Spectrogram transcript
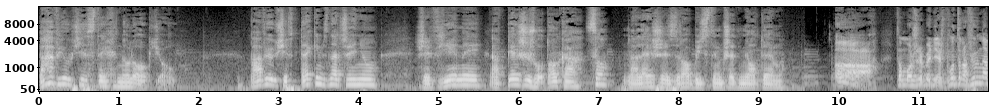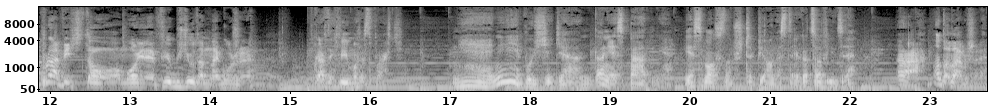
bawią się z technologią. Bawią się w takim znaczeniu, że wiemy na pierwszy rzut oka, co należy zrobić z tym przedmiotem. O, to może będziesz potrafił naprawić to moje fiubziu tam na górze. W każdej chwili może spaść. Nie, nie, nie bój się, Dzian, to nie spadnie. Jest mocno przyczepione z tego, co widzę. A, no to dobrze.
